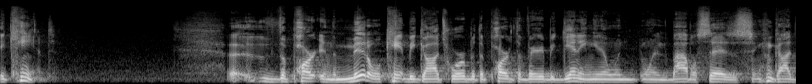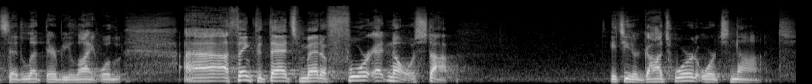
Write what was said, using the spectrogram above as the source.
It can't. Uh, the part in the middle can't be God's word, but the part at the very beginning, you know, when, when the Bible says, God said, let there be light. Well, I think that that's metaphor. Uh, no, stop. It's either God's word or it's not.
